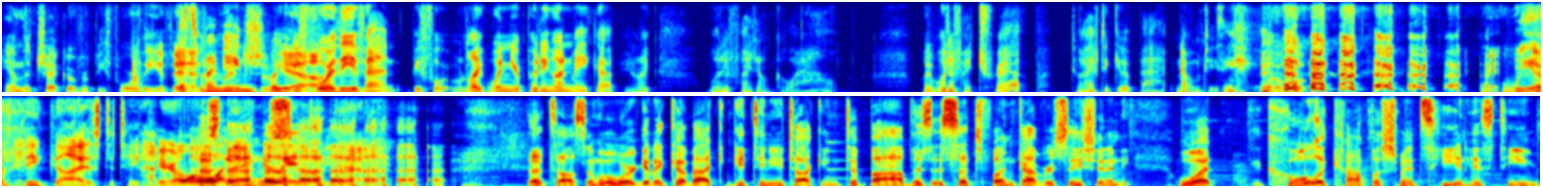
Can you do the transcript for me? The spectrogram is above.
hand the check over before the event. That's what I mean. which- right yeah. before the event, before like when you're putting on makeup, you're like, What if I don't go out? What, what if I trip? Do I have to give it back? No, I'm teasing. Well, well, we have big guys to take care of Oh, those I things. knew it. So, yeah. That's awesome. Well, we're going to come back and continue talking to Bob. This is such fun conversation and what cool accomplishments he and his team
